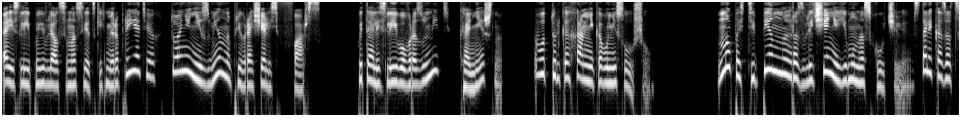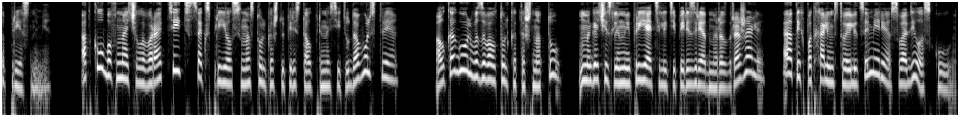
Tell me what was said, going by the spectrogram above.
А если и появлялся на светских мероприятиях, то они неизменно превращались в фарс. Пытались ли его вразумить? Конечно. Вот только хан никого не слушал. Но постепенно развлечения ему наскучили, стали казаться пресными. От клубов начало воротить, секс приелся настолько, что перестал приносить удовольствие. Алкоголь вызывал только тошноту, Многочисленные приятели теперь изрядно раздражали, а от их подхалимства и лицемерия сводило скулы.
